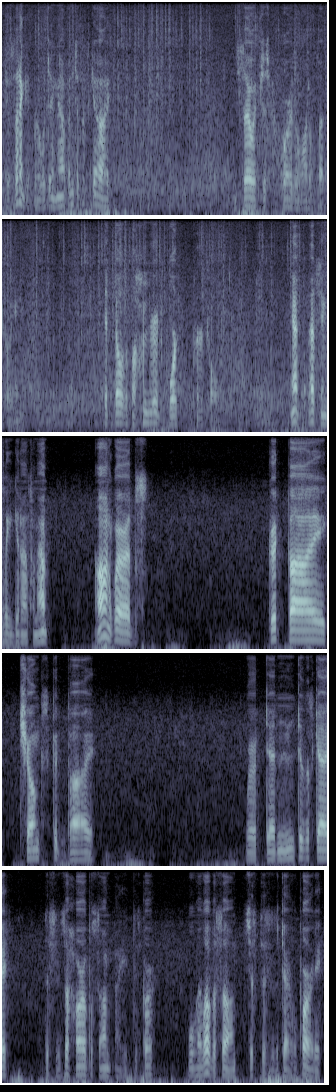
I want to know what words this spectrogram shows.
Because then it could probably up into the sky. And so it just requires a lot of left clicking. It fills up a hundred quart per coal. Yeah, that seems like a good enough amount. Onwards! Goodbye, chunks, goodbye. We're dead into the sky. This is a horrible song. I hate this part. Well, I love the song. Just this is a terrible party.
